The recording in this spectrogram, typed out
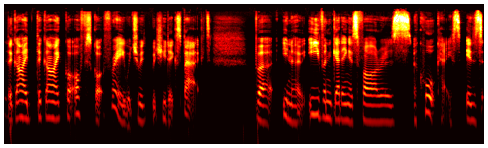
the guy, the guy got off scot free, which was, which you'd expect. But you know, even getting as far as a court case is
